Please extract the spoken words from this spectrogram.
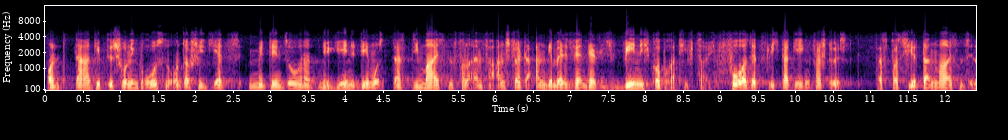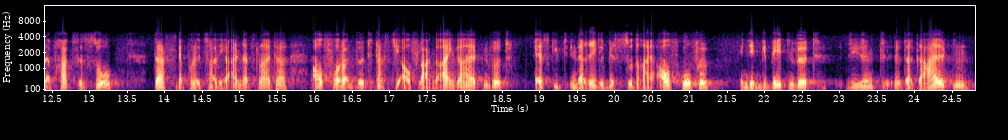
Und da gibt es schon den großen Unterschied jetzt mit den sogenannten Hygienedemos, dass die meistens von einem Veranstalter angemeldet werden, der sich wenig kooperativ zeigt, vorsätzlich dagegen verstößt. Das passiert dann meistens in der Praxis so, dass der polizeiliche Einsatzleiter auffordern wird, dass die Auflagen eingehalten wird. Es gibt in der Regel bis zu drei Aufrufe, in dem gebeten wird, Sie sind äh, da gehalten,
